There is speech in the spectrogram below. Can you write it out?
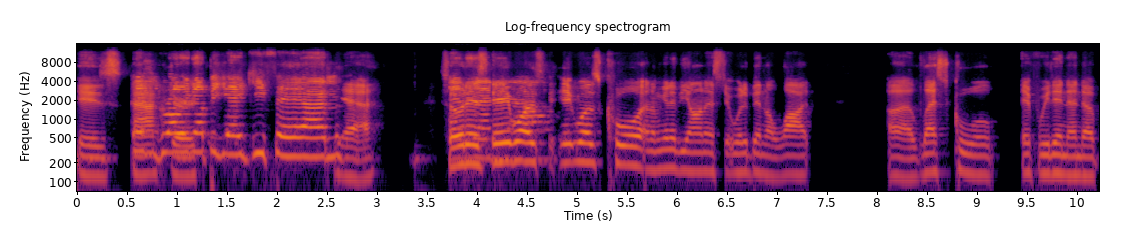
is after. growing up a Yankee fan. Yeah. So And it is. It was. It was cool. And I'm gonna be honest. It would have been a lot uh, less cool if we didn't end up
